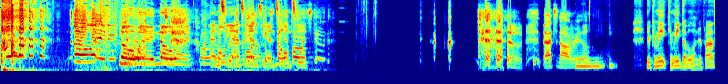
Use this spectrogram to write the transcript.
no way, dude. No way, no way. NT, NT, NT, NT, no NT. bullets, dude. dude, that's not real. Mm. Yo, can we can we double underpass?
